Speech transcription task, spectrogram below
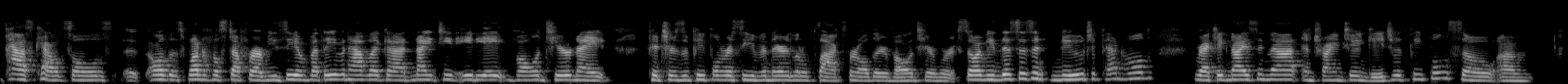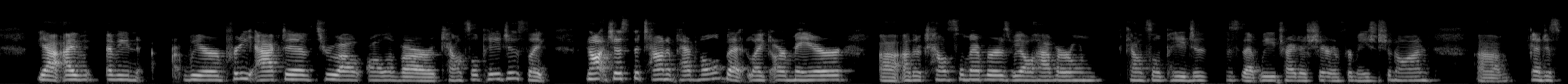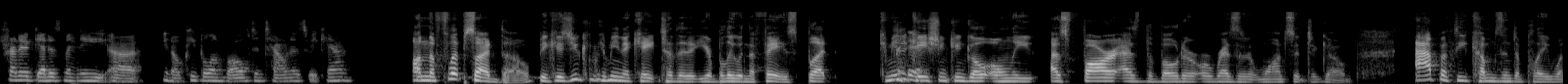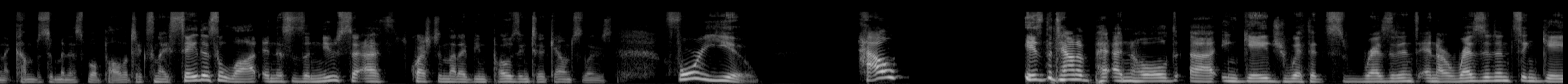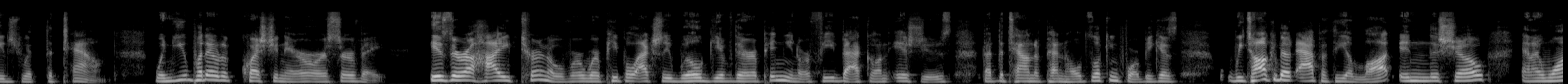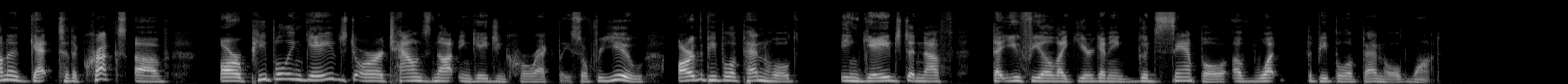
past councils, uh, all this wonderful stuff for our museum, but they even have like a 1988 volunteer night pictures of people receiving their little plaque for all their volunteer work. So, I mean, this isn't new to Penhold, recognizing that and trying to engage with people. So, um, yeah, I, I mean, we're pretty active throughout all of our council pages, like not just the town of Penhold, but like our mayor, uh, other council members. We all have our own council pages that we try to share information on um, and just try to get as many uh, you know people involved in town as we can. On the flip side though because you can communicate to the you're blue in the face but communication can go only as far as the voter or resident wants it to go. Apathy comes into play when it comes to municipal politics and i say this a lot and this is a new uh, question that i've been posing to councilors. For you how is the town of Penhold uh, engaged with its residents and are residents engaged with the town? When you put out a questionnaire or a survey, is there a high turnover where people actually will give their opinion or feedback on issues that the town of Penhold's looking for? Because we talk about apathy a lot in this show, and I want to get to the crux of are people engaged or are towns not engaging correctly? So for you, are the people of Penhold engaged enough that you feel like you're getting a good sample of what the people of Penhold want?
